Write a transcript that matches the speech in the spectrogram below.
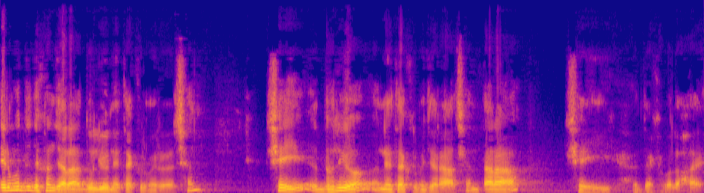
এর মধ্যে দেখুন যারা দলীয় নেতাকর্মী রয়েছেন, সেই দলীয় নেতাকর্মী যারা আছেন, তারা সেই যাকে বলা হয়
